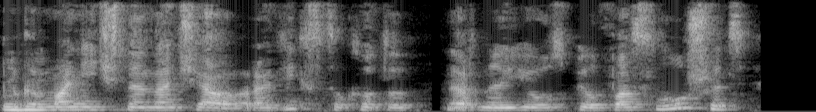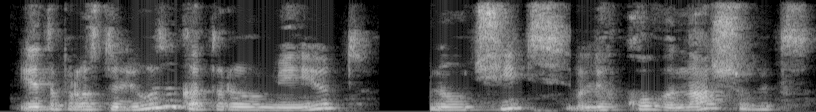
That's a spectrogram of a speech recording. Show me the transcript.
гармоничное начало родительства. Кто-то, наверное, ее успел послушать. И это просто люди, которые умеют научить легко вынашивать,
